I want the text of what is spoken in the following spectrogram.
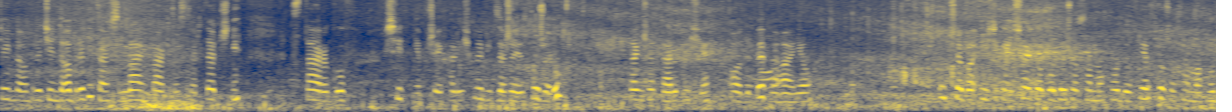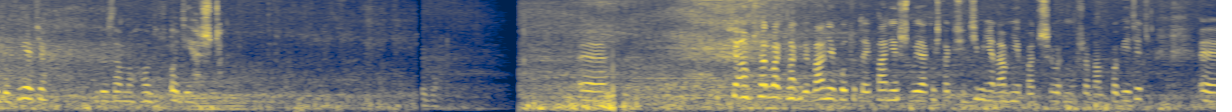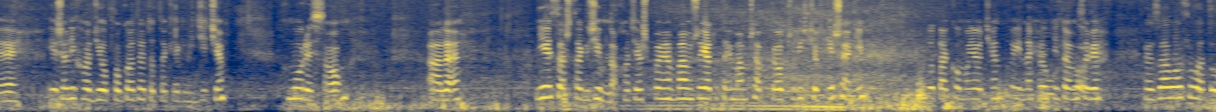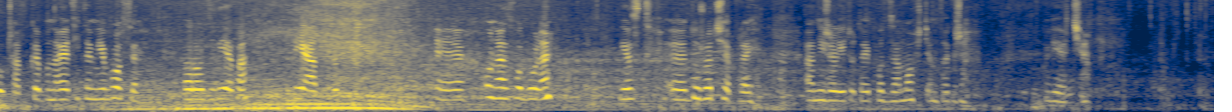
Dzień dobry, dzień dobry. Witam się z Wami bardzo serdecznie. Z targów świetnie przyjechaliśmy. Widzę, że jest duży ruch, także targi się odbywają. Tu trzeba iść gęsiego, bo dużo samochodów jest, dużo samochodów jedzie, dużo samochodów odjeżdża. E, Chciałam przerwać nagrywanie, bo tutaj panie szły jakoś tak się dziwnie na mnie patrzyły, muszę Wam powiedzieć. E, Jeżeli chodzi o pogodę, to tak jak widzicie, chmury są, ale nie jest aż tak zimno, chociaż powiem Wam, że ja tutaj mam czapkę oczywiście w kieszeni, to taką moją cienką i najchętniej to bym sobie założyła tą czapkę, bo nawet i te mnie włosy rozwiewa wiatr. E, U nas w ogóle jest e, dużo cieplej, aniżeli tutaj pod zamościem, także wiecie.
